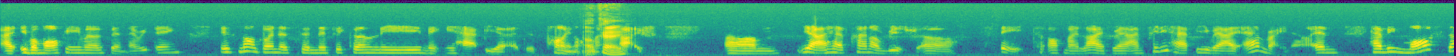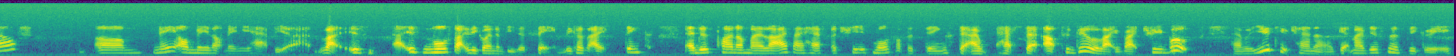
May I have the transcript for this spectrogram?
I, even more famous and everything it's not going to significantly make me happier at this point of Okay. my life. Um, yeah, I have kind of reached a state of my life where I'm pretty happy where I am right now, and having more stuff um, may or may not make me happier, but it's it's most likely going to be the same because I think at this point of my life I have achieved most of the things that I have set out to do, like write three books, have a YouTube channel, get my business degree,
